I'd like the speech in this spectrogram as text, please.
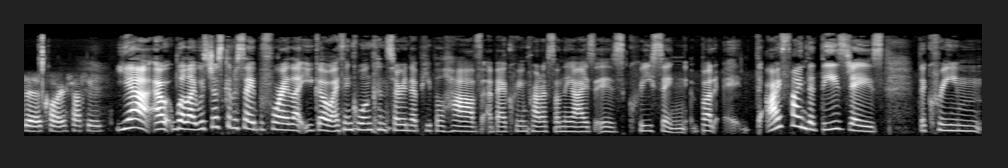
The color tattoos. Yeah, I, well, I was just going to say before I let you go, I think one concern that people have about cream products on the eyes is creasing. But eh, I find that these days the cream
